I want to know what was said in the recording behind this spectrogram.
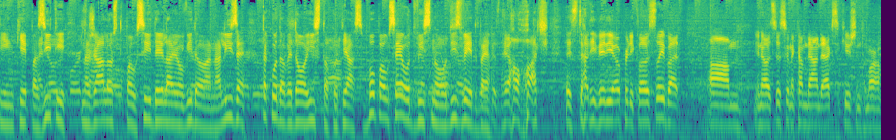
in kje paziti, nažalost pa vsi delajo video analize, tako da vedo isto kot jaz. Bo pa vse odvisno od izvedbe. Um, you know, it's just going to come down to execution tomorrow.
